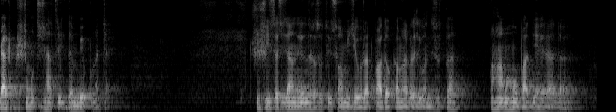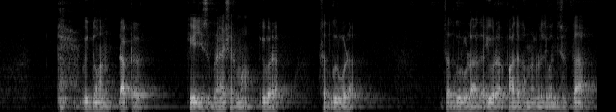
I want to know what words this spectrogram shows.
ಡಾಕ್ಟರ್ ಕೃಷ್ಣಮೂರ್ತಿ ಶಾಸ್ತ್ರಿ ದಂಬೆ ಪುಣಚ ಶ್ರೀ ಶ್ರೀ ಸಚ್ಚಿದಾನಂದ ಸರಸ್ವತಿ ಸ್ವಾಮೀಜಿಯವರ ಪಾದ ಕಮಲಗಳಲ್ಲಿ ವಂದಿಸುತ್ತಾ ಮಹಾಮಹೋಪಾಧ್ಯಾಯರಾದ ವಿದ್ವಾನ್ ಡಾಕ್ಟರ್ ಕೆ ಜಿ ಸುಬ್ರಹ ಶರ್ಮ ಇವರ ಸದ್ಗುರುಗಳ, ಸದ್ಗುರುಗಳಾದ ಇವರ ಪಾದಗಮನಗಳಲ್ಲಿ ವಂದಿಸುತ್ತಾ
